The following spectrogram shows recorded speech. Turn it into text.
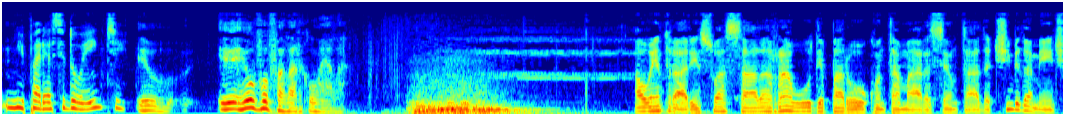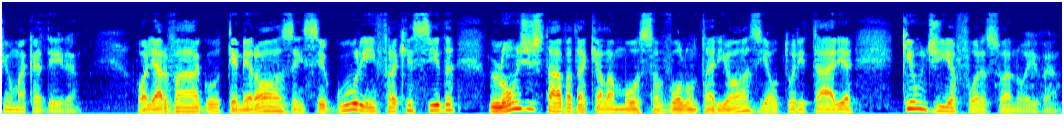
me parece doente. Eu. Eu vou falar com ela. Ao entrar em sua sala, Raul deparou com Tamara sentada timidamente em uma cadeira. Olhar vago, temerosa, insegura e enfraquecida, longe estava daquela moça voluntariosa e autoritária que um dia fora sua noiva.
